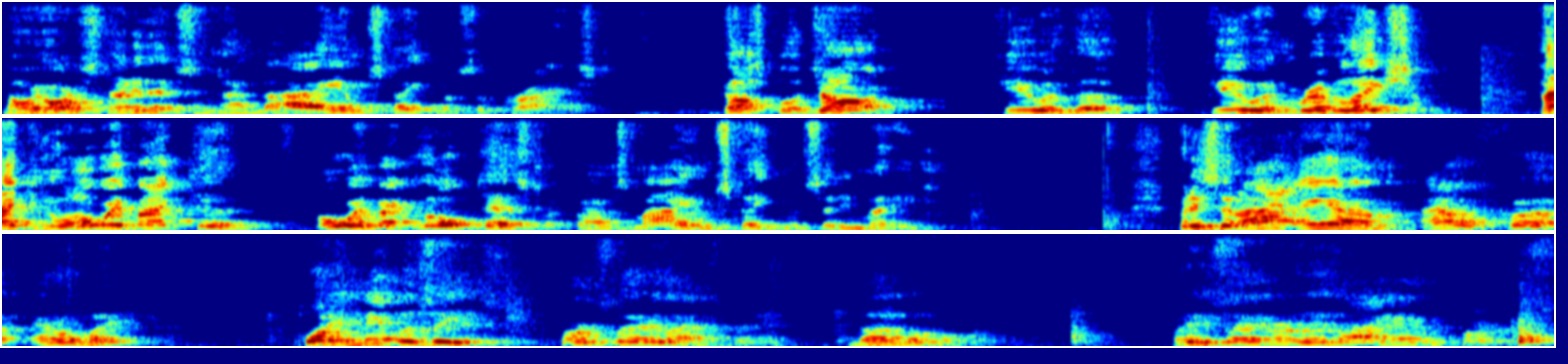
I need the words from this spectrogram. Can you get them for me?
No, we ought to study that sometime, the I am statements of Christ. Gospel of John, few in the few in Revelation. In fact, you go all the way back to all the way back to the Old Testament, find some I am statements that he made. But he said, I am Alpha and Omega. What he meant was this first letter, last name, none before. What he's saying earlier is, I am first,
